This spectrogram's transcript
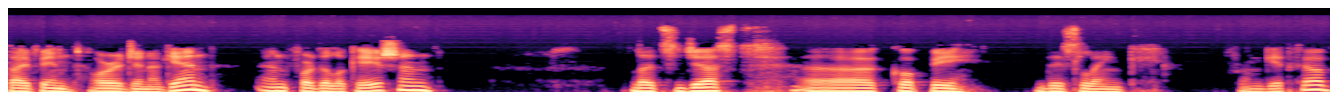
type in origin again. And for the location let's just uh, copy this link from github.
